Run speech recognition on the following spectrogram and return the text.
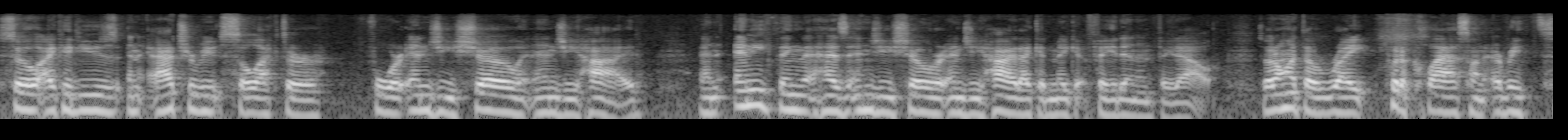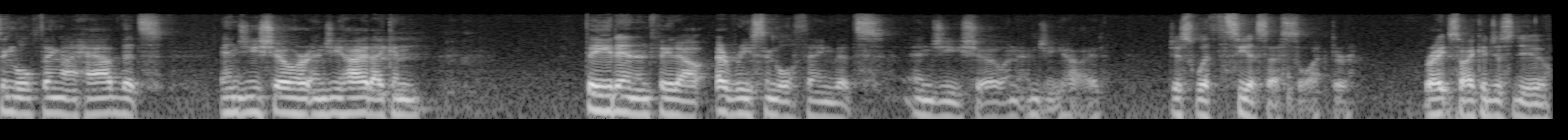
So I could use an attribute selector for ng show and ng hide, and anything that has ng show or ng hide, I could make it fade in and fade out. So I don't have to write put a class on every single thing I have that's ng show or ng hide. I can fade in and fade out every single thing that's ng show and ng hide, just with CSS selector, right? So I could just do.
